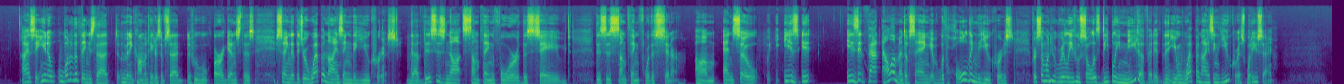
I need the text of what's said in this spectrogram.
I see. You know, one of the things that many commentators have said who are against this, saying that, that you're weaponizing the Eucharist, that this is not something for the saved, this is something for the sinner. Um, and so, is it is it that element of saying withholding the Eucharist for someone who really whose soul is deeply in need of it, it that you're weaponizing the Eucharist? What do you say?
